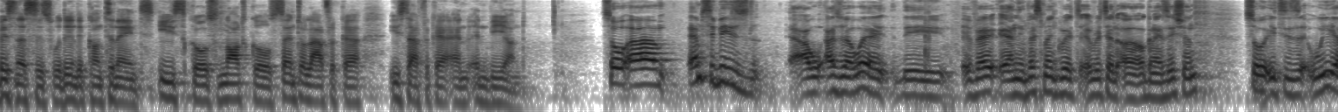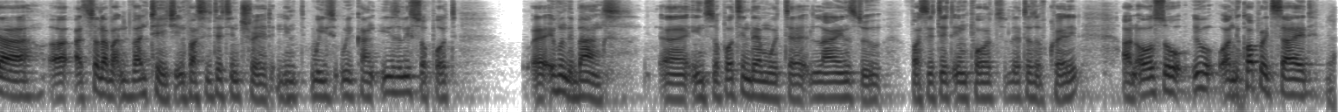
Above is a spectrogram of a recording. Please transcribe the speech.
businesses within the continent, East Coast, North Coast, Central Africa, East Africa, and, and beyond. So um, MCB is, uh, as you're aware, the, very, an investment grade rated organization. So it is, we are uh, a sort of advantage in facilitating trade. Mm. In, we, we can easily support uh, even the banks uh, in supporting them with uh, lines to facilitate import, letters of credit. And also, on the corporate side, yeah.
